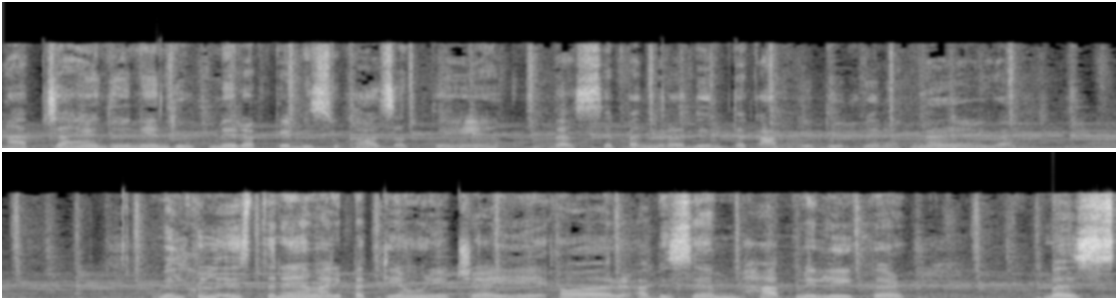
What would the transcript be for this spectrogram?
आप चाहें तो इन्हें धूप में रख के भी सुखा सकते हैं। 10 से 15 दिन तक आपको धूप में रखना रहेगा। बिल्कुल इस तरह हमारी पत्तियाँ होनी चाहिए और अब इसे हम हाथ में लेकर बस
